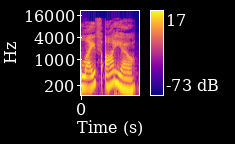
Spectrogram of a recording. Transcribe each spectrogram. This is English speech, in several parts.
Life Audio.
